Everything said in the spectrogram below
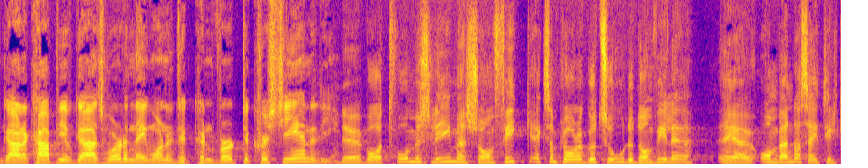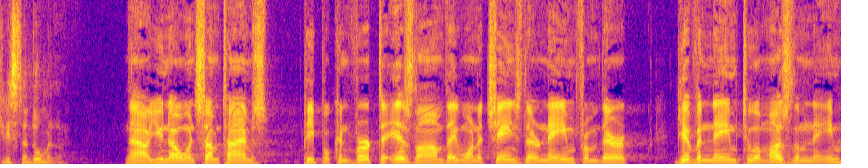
got a copy of God's Word and they wanted to convert to Christianity. Det var två muslimer som fick exemplar av Guds ord och de ville eh, omvända sig till kristendomen. Now, you know, when sometimes people convert to Islam, they want to change their name from their given name to a Muslim name.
